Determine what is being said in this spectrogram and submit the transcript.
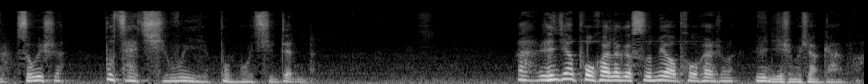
啊，所谓是不在其位，不谋其政的。啊，人家破坏那个寺庙，破坏什么？与你什么相干嘛？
